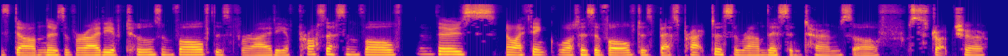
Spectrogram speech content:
is done. There's a variety of tools involved. There's a variety of process involved. There's, you know, I think what has evolved is best practice around this in terms of structure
